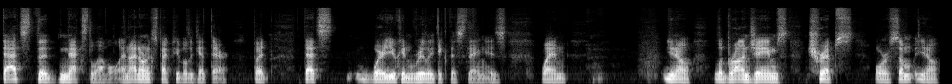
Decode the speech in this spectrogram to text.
that's the next level. And I don't expect people to get there but that's where you can really take this thing is when you know LeBron James trips or some you know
